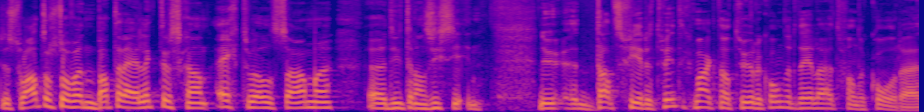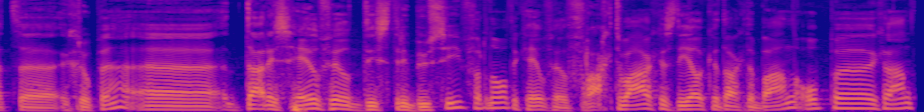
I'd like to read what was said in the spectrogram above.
Dus waterstof en batterij elektrisch gaan echt wel samen die transitie in. Nu, DATS 24 maakt natuurlijk onderdeel uit van de Colruyt-groep. daar is heel veel distributie voor nodig, heel veel vrachtwagens die elke dag de baan opgaan. Uh,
